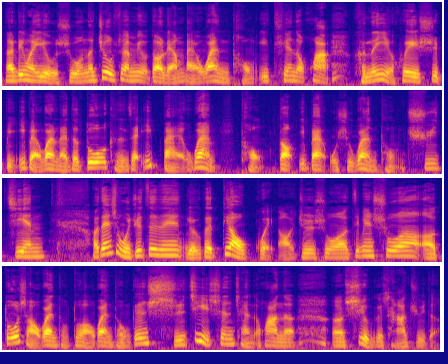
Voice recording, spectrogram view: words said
那另外也有说，那就算没有到两百万桶一天的话，可能也会是比一百万来的多，可能在一百万桶到一百五十万桶区间。好，但是我觉得这边有一个吊诡哦，就是说这边说呃多少万桶多少万。跟实际生产的话呢，呃，是有一个差距的。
